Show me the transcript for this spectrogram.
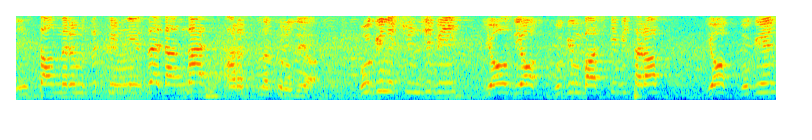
insanlarımızı kriminalize edenler arasında kuruluyor. Bugün üçüncü bir yol yok. Bugün başka bir taraf yok. Bugün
